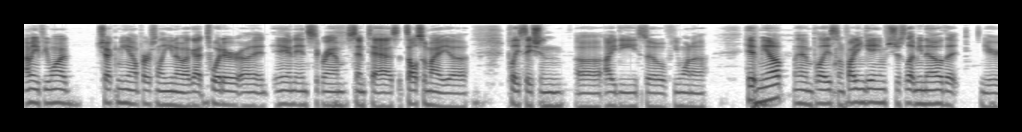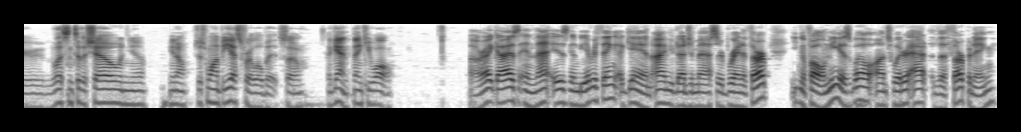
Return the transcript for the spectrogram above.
I mean, if you want to check me out personally, you know, I got Twitter uh, and Instagram, Simtaz. It's also my uh, PlayStation uh, ID. So if you want to hit me up and play some fighting games, just let me know that you listen to the show and you you know just want BS for a little bit. So again, thank you all. All right, guys, and that is going to be everything. Again, I'm your Dungeon Master, Brandon Tharp. You can follow me as well on Twitter at the Tharpening.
